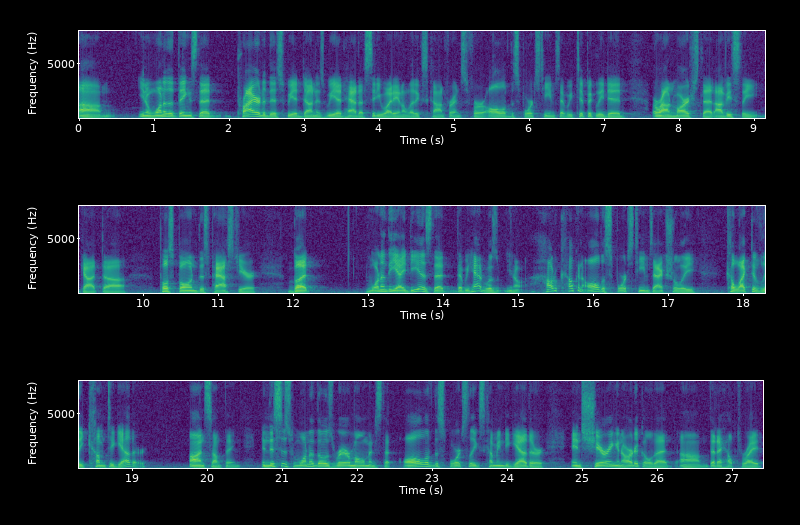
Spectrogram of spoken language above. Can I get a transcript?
Um, you know, one of the things that prior to this we had done is we had had a citywide analytics conference for all of the sports teams that we typically did around March that obviously got uh, postponed this past year. But one of the ideas that, that we had was, you know, how, how can all the sports teams actually collectively come together on something? And this is one of those rare moments that all of the sports leagues coming together and sharing an article that, um, that I helped write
